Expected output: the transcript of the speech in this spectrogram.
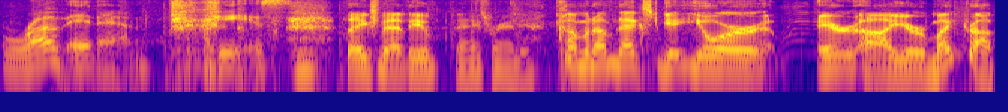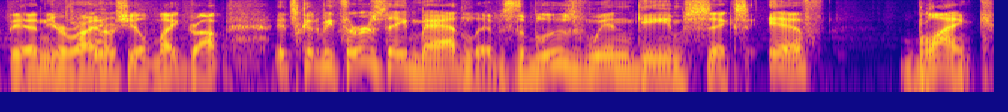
Rub it in. Jeez. Thanks, Matthew. Thanks, Randy. Coming up next, get your air, uh, your mic drop in, your Rhino Shield mic drop. It's going to be Thursday Mad Libs. The Blues win Game Six if blank.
